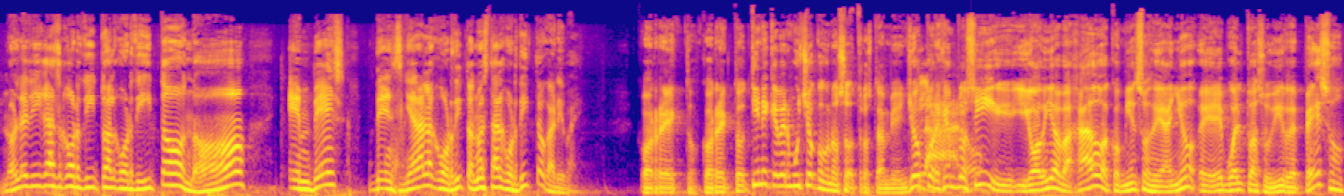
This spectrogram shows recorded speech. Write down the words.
no le digas gordito al gordito, no. En vez de enseñar al gordito, no está el gordito, Garibay. Correcto, correcto. Tiene que ver mucho con nosotros también. Yo, por ejemplo, sí, yo había bajado a comienzos de año, eh, he vuelto a subir de peso,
